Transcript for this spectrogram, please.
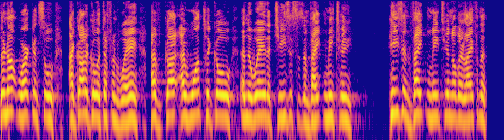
they're not working, so I got to go a different way. I've got, I want to go in the way that Jesus is inviting me to. He's inviting me to another life, and the,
